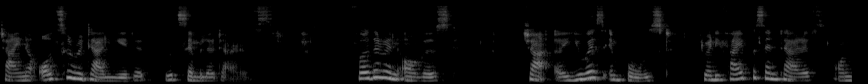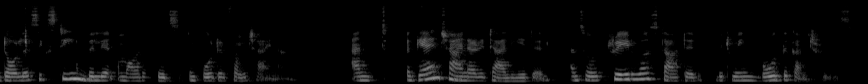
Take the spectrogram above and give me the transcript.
China also retaliated with similar tariffs. Further in August, US uh, imposed 25% tariffs on $16 billion amount of goods imported from China. And again, China retaliated, and so trade was started between both the countries.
